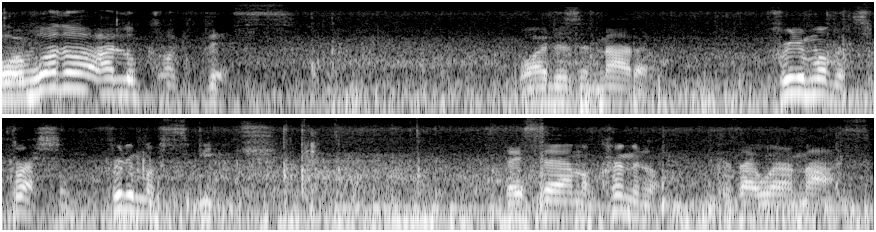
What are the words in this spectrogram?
or whether I look like this. Why does it matter? Freedom of expression, freedom of speech. They say I'm a criminal because I wear a mask.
